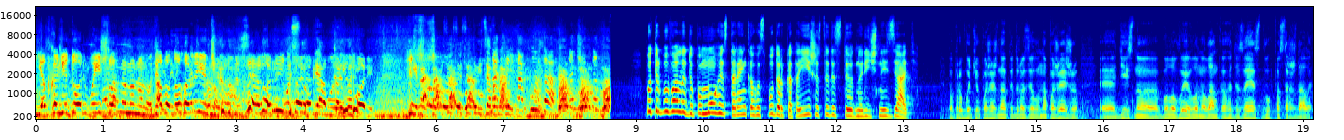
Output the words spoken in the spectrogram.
Я в коридор вийшла, Ну, ну, ну, а воно горить, все горить там прямо в коридорі. Потребували допомоги старенька господарка та її 61-річний зять. По прибуттю пожежного підрозділу на пожежу е, дійсно було виявлено ланкового ДЗС двох постраждалих,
